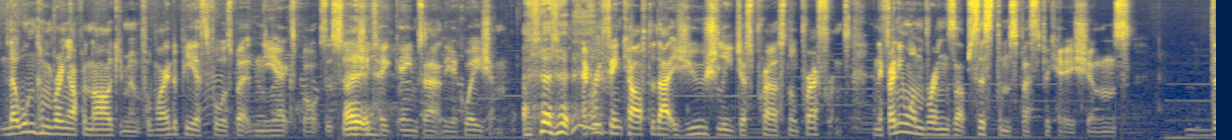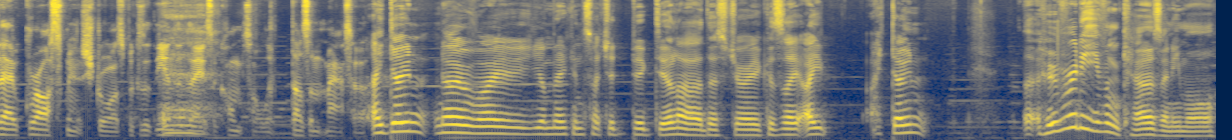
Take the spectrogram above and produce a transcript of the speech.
no one can bring up an argument for why the PS4 is better than the Xbox as soon as you take games out of the equation. Everything after that is usually just personal preference. And if anyone brings up system specifications, they're grasping at straws because at the end of the day, it's a console. It doesn't matter. I don't know why you're making such a big deal out of this, Joey, because I, I, I don't. Uh, who really even cares anymore?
